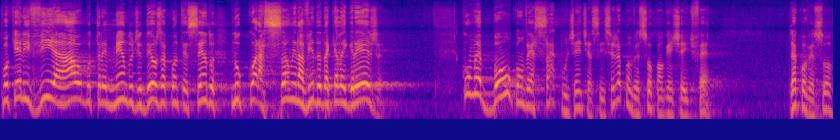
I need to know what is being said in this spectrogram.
porque ele via algo tremendo de Deus acontecendo no coração e na vida daquela igreja. Como é bom conversar com gente assim. Você já conversou com alguém cheio de fé? Já conversou?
